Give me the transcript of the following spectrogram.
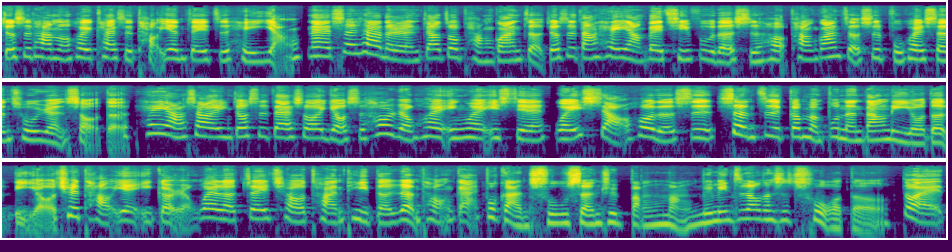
就是他们会开始讨厌这一只黑羊。那剩下的人叫做旁观者，就是当黑羊被欺负的时候，旁观者是不会伸出援手的。黑羊效应就是在说，有时候人会因为一些微小，或者是甚至根本不能当理由的理由去讨厌。一个人为了追求团体的认同感，不敢出声去帮忙，明明知道那是错的。对，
